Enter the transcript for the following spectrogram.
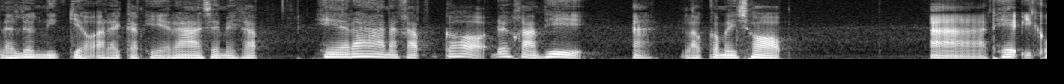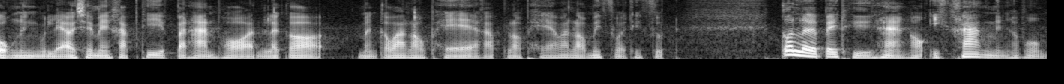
และเรื่องนี้เกี่ยวอะไรกับเฮราใช่ไหมครับเฮรานะครับก็ด้วยความที่อะเราก็ไม่ชอบ อ่าเทพอีกองหนึ่งอยู่แล้วใช่ไหมครับที่ประทานพรแล้วก็เหมือนกับว่าเราแพ้ครับเราแพ้ว่าเราไม่สวยที่สุด ก็เลยไปถือห่างของอีกข้างหนึ่งครับผม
